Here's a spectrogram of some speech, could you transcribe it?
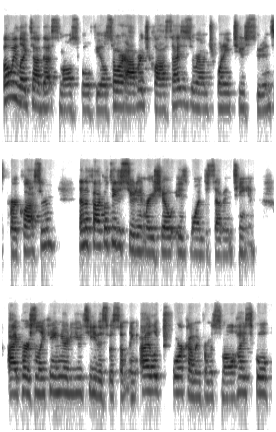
but we like to have that small school feel. So our average class size is around 22 students per classroom, and the faculty to student ratio is 1 to 17. I personally came here to UT. This was something I looked for coming from a small high school.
